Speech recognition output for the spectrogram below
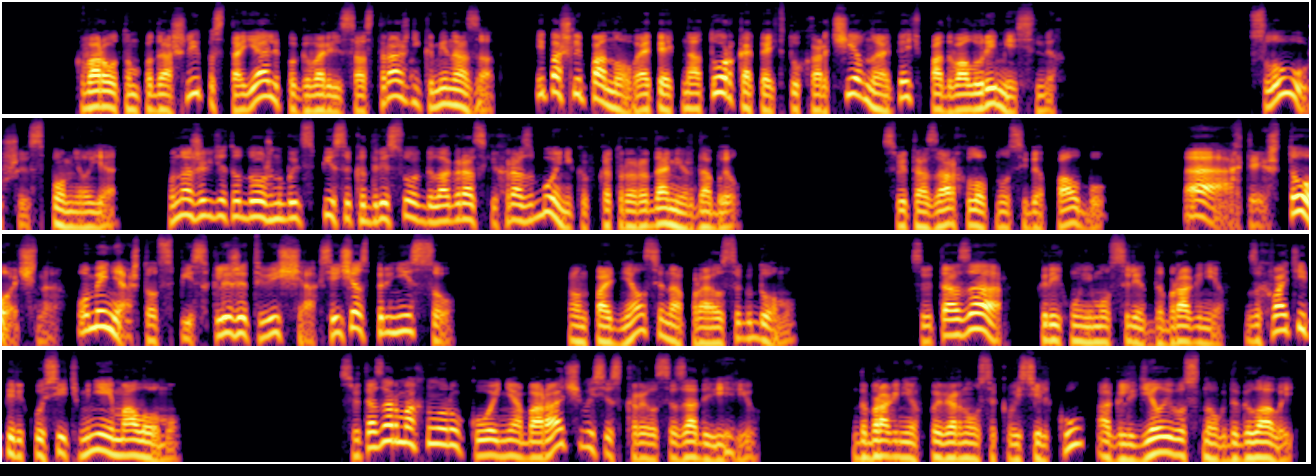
К воротам подошли, постояли, поговорили со стражниками назад. И пошли по новой, опять на торг, опять в ту харчевную, опять в подвал у ремесленных. «Слушай», — вспомнил я, — «у нас же где-то должен быть список адресов белоградских разбойников, которые Радомир добыл». Светозар хлопнул себя по лбу. «Ах ты ж, точно! У меня ж тот список лежит в вещах, сейчас принесу». Он поднялся и направился к дому. «Светозар!» — крикнул ему вслед Доброгнев. «Захвати перекусить мне и малому». Светозар махнул рукой, не оборачиваясь, и скрылся за дверью. Доброгнев повернулся к Васильку, оглядел его с ног до головы.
